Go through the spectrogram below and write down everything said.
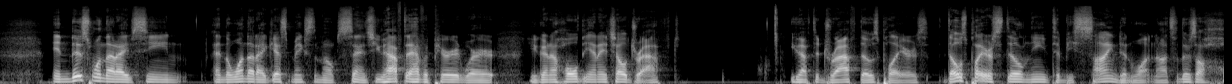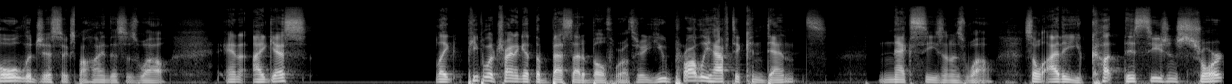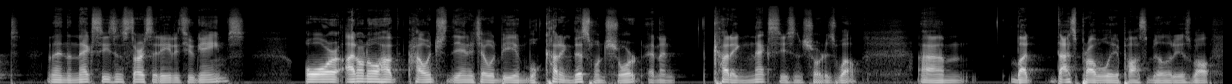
In this one that I've seen, and the one that I guess makes the most sense, you have to have a period where you're going to hold the NHL draft you have to draft those players. Those players still need to be signed and whatnot. So there's a whole logistics behind this as well. And I guess like people are trying to get the best out of both worlds. You'd probably have to condense next season as well. So either you cut this season short and then the next season starts at 82 games, or I don't know how, how interested the NHL would be in well cutting this one short and then cutting next season short as well. Um, but that's probably a possibility as well.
